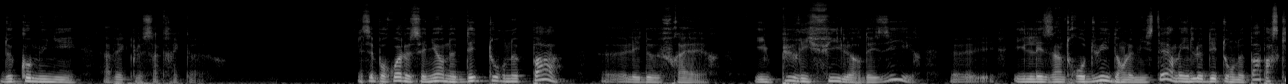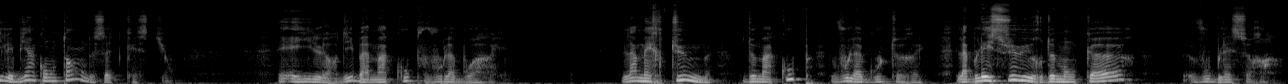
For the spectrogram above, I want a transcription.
de communier avec le Sacré-Cœur. Et c'est pourquoi le Seigneur ne détourne pas euh, les deux frères. Il purifie leurs désirs, euh, il les introduit dans le mystère, mais il ne le détourne pas parce qu'il est bien content de cette question. Et il leur dit, bah, ma coupe, vous la boirez. L'amertume de ma coupe, vous la goûterez. La blessure de mon cœur vous blessera.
